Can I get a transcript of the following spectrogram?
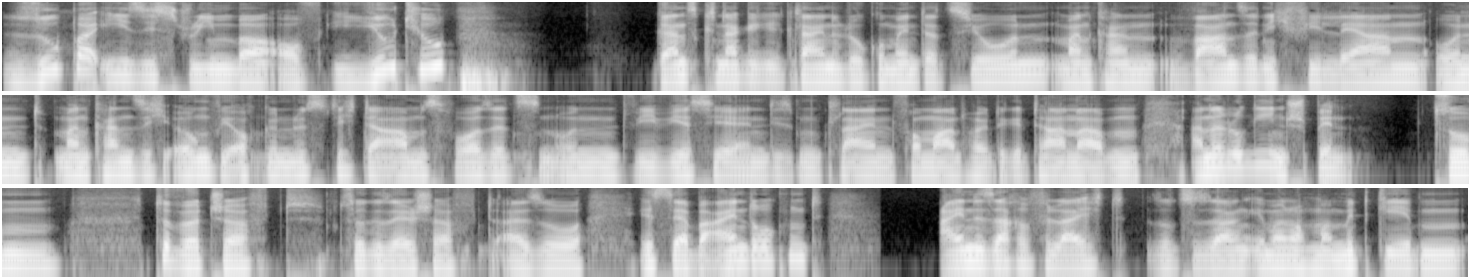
super easy streambar auf YouTube. Ganz knackige kleine Dokumentation. Man kann wahnsinnig viel lernen und man kann sich irgendwie auch genüsslich da abends vorsetzen und wie wir es hier in diesem kleinen Format heute getan haben, Analogien spinnen. Zum, zur Wirtschaft, zur Gesellschaft. Also ist sehr beeindruckend. Eine Sache vielleicht sozusagen immer noch mal mitgeben.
